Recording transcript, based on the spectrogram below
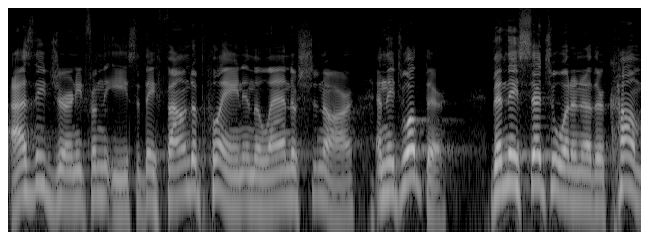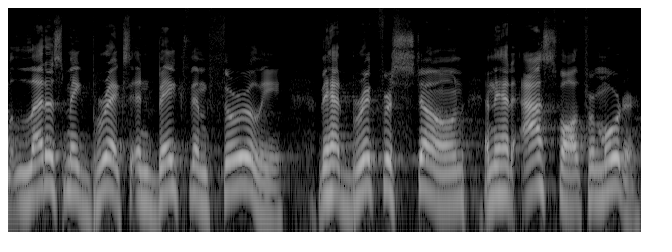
as they journeyed from the east, that they found a plain in the land of Shinar, and they dwelt there. Then they said to one another, Come, let us make bricks and bake them thoroughly. They had brick for stone, and they had asphalt for mortar.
